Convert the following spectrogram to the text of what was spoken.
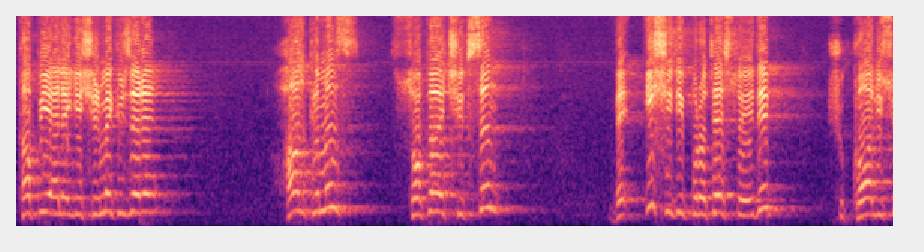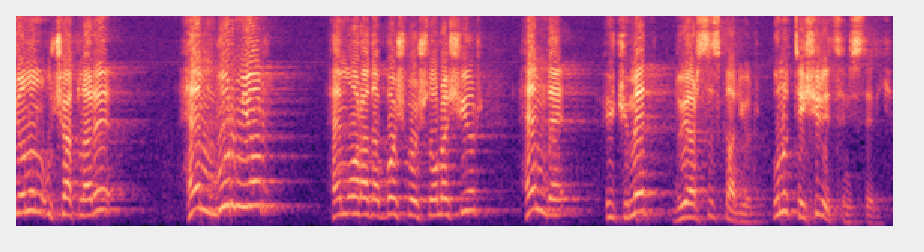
kapıyı ele geçirmek üzere halkımız sokağa çıksın ve IŞİD'i protesto edip şu koalisyonun uçakları hem vurmuyor hem orada boş boş dolaşıyor hem de hükümet duyarsız kalıyor. Bunu teşhir etsin istedik.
